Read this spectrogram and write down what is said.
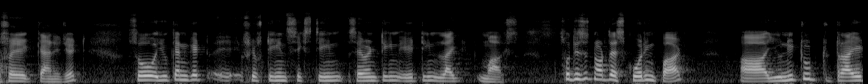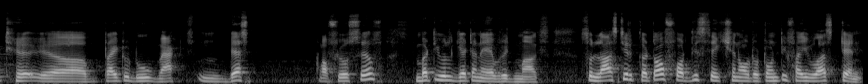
of a candidate. So you can get uh, 15 16 17 18 like marks. So this is not the scoring part. Uh, you need to try it uh, try to do max best of yourself but you will get an average marks. So last year cutoff for this section out of 25 was 10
